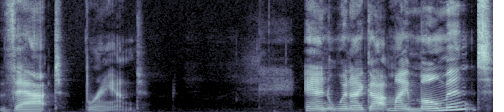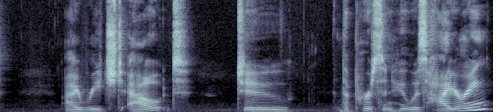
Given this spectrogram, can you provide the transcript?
that brand. And when I got my moment, I reached out to the person who was hiring,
